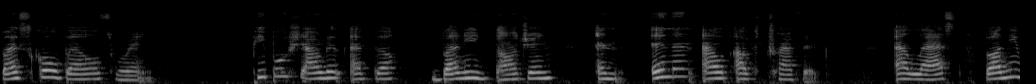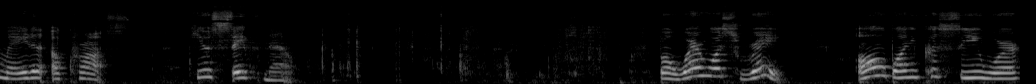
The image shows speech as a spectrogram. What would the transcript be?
Bicycle bells rang. People shouted at the bunny dodging and in and out of traffic. At last, Bunny made it across. He was safe now. But where was Ray? All Bunny could see were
